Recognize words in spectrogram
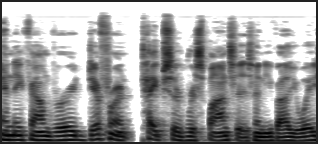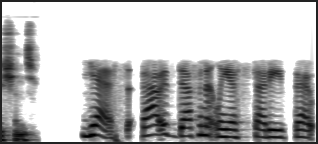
and they found very different types of responses and evaluations. Yes, that was definitely a study that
